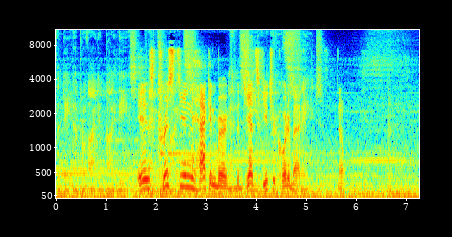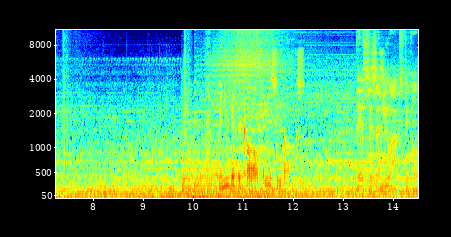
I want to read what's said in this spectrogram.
the data provided by these Is Christian Hackenberg the Jets' future quarterback? No. When you get the call from the Seahawks. This is a new obstacle.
